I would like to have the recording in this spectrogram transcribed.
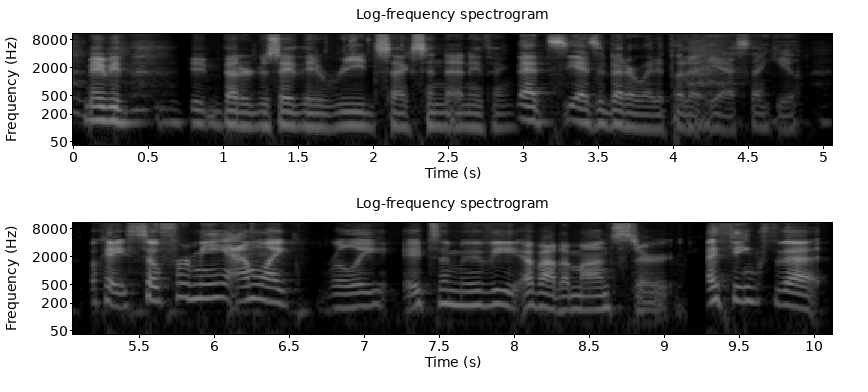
Maybe it'd be better to say they read sex into anything. That's yeah, it's a better way to put it. Yes, thank you. Okay, so for me, I'm like, really? It's a movie about a monster. I think that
